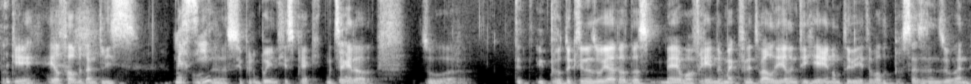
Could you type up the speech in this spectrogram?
Oké, heel veel bedankt, Lies. Merci. Een super boeiend gesprek. Ik moet zeggen dat zo, eh, dit, uw producten en zo, ja, dat, dat is mij wat vreemder, maar ik vind het wel heel intrigerend om te weten wat het proces is en zo. En,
